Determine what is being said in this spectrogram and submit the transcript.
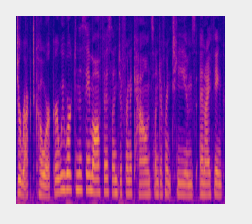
direct coworker. We worked in the same office on different accounts, on different teams, and I think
